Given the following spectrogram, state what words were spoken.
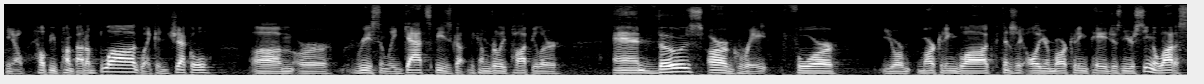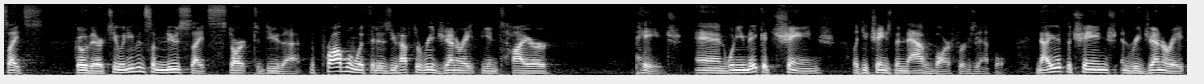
you know, help you pump out a blog, like a Jekyll, um, or recently Gatsby's got become really popular. And those are great for your marketing blog, potentially all your marketing pages, and you're seeing a lot of sites go there too, and even some news sites start to do that. The problem with it is you have to regenerate the entire page. And when you make a change, like you change the nav bar, for example, now you have to change and regenerate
